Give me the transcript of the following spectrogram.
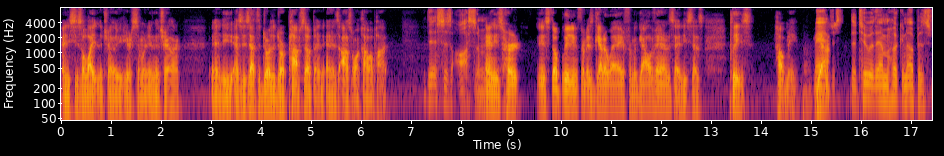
And he sees a light in the trailer. You hear someone in the trailer, and he, as he's at the door, the door pops open, and it's Oswald Cobblepot, This is awesome. and he's hurt. And he's still bleeding from his getaway from the Galavans, and he says, "Please, help me." Man, yeah. just the two of them hooking up as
